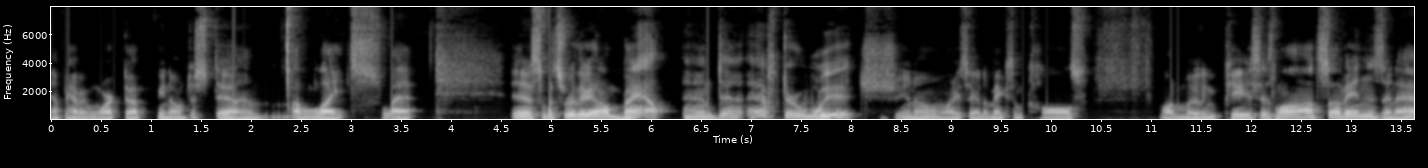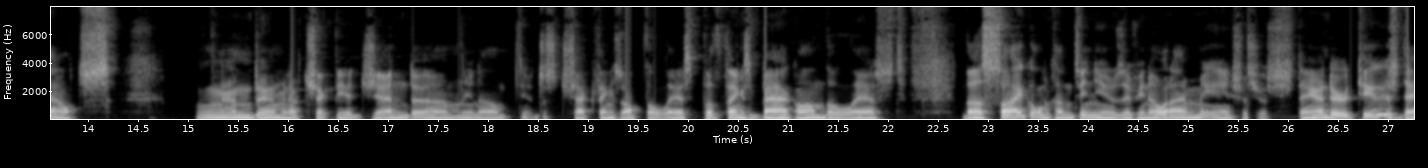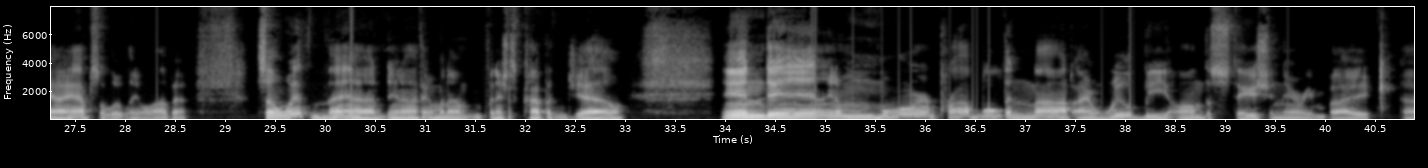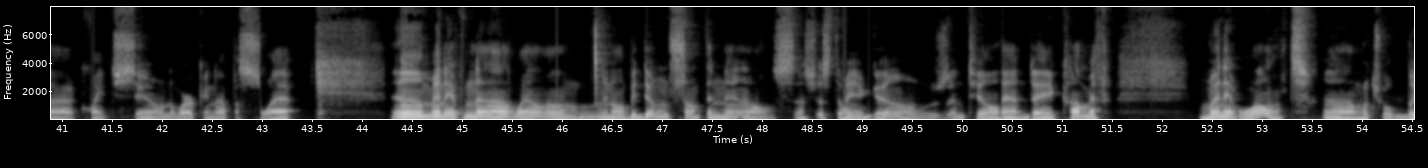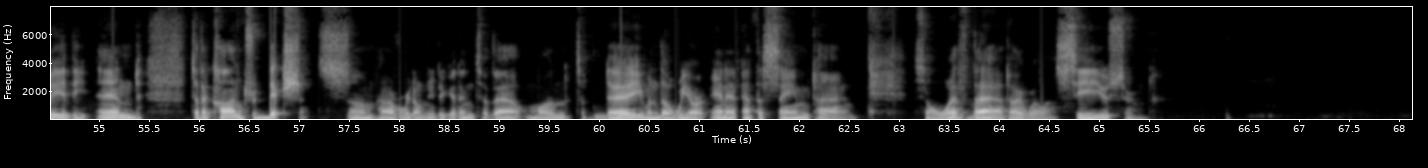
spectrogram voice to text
after having worked up, you know, just um, a light sweat. Is what's really all about. And uh, after which, you know, like I say, to make some calls, a lot of moving pieces, lots of ins and outs and um, you know check the agenda you know just check things off the list put things back on the list. The cycle continues if you know what i mean. It's just your standard tuesday. I absolutely love it. So with that you know i think i'm gonna finish this cup of joe and uh, you know more probable than not i will be on the stationary bike uh, quite soon working up a sweat um, and if not, well, um, and I'll be doing something else. That's just the way it goes until that day cometh when it won't, um, which will be the end to the contradictions. Um, however, we don't need to get into that one today, even though we are in it at the same time. So, with that, I will see you soon.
